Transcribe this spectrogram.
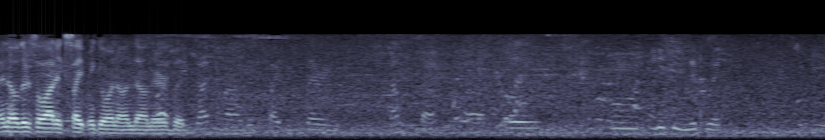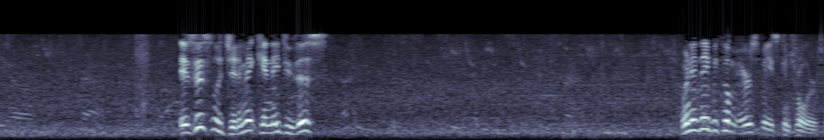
I know there's a lot of excitement going on down there, but We've gotten around this by declaring some stuff, uh, clothes, food, anything liquid to be uh, is this legitimate? Can they do this? When did they become airspace controllers?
